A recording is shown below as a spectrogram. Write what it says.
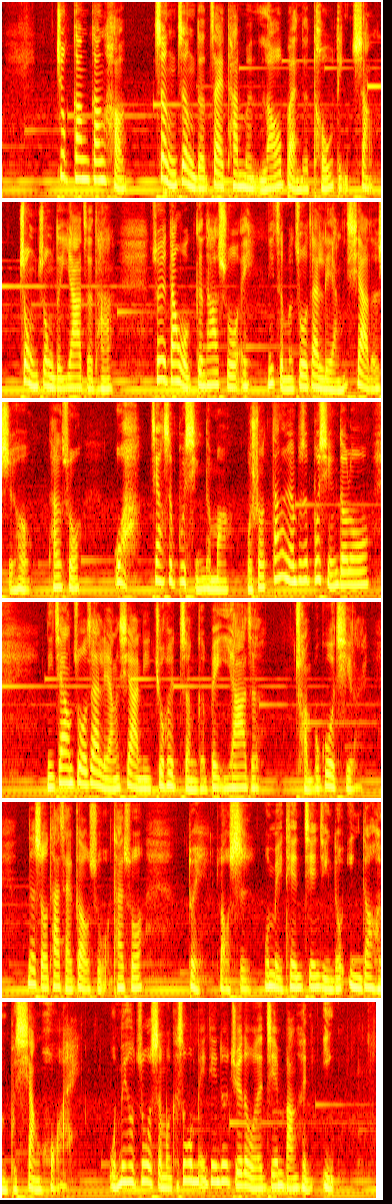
就刚刚好正正的在他们老板的头顶上。重重的压着他，所以当我跟他说：“哎，你怎么坐在梁下的时候？”他说：“哇，这样是不行的吗？”我说：“当然不是不行的喽，你这样坐在梁下，你就会整个被压着，喘不过气来。”那时候他才告诉我，他说：“对，老师，我每天肩颈都硬到很不像话，哎，我没有做什么，可是我每天都觉得我的肩膀很硬，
